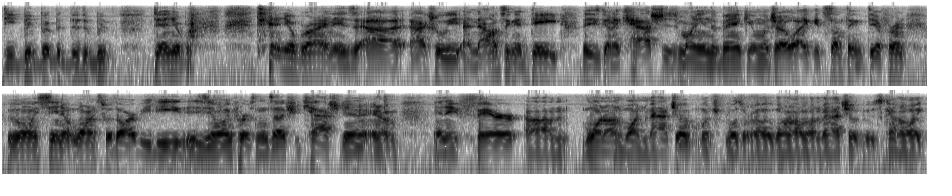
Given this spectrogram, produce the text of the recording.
Daniel Daniel Bryan is uh, actually announcing a date that he's going to cash his money in the bank in, which I like. It's something different. We've only seen it once with RVD. He's the only person that's actually cashed in in a in a fair um, one-on-one matchup, which wasn't really one-on-one matchup. It was kind of like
